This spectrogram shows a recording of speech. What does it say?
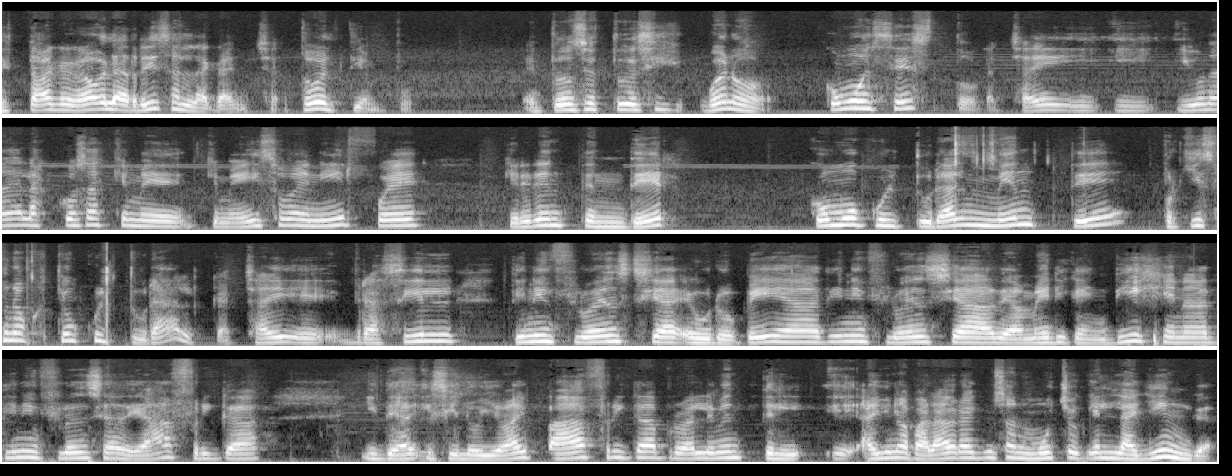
estaba cagado la risa en la cancha todo el tiempo. Entonces tú decís, bueno, ¿cómo es esto? Y, una de las cosas que me, que me, hizo venir fue querer entender cómo culturalmente, porque es una cuestión cultural, ¿cachai? Eh, Brasil tiene influencia europea, tiene influencia de América indígena, tiene influencia de África, y, si lo lleváis para África, probablemente eh, hay una palabra que usan mucho que es la yinga.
